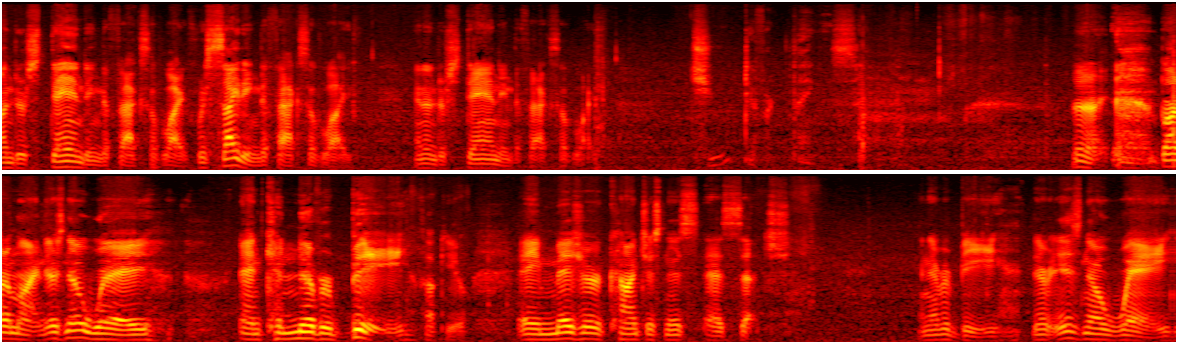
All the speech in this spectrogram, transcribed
understanding the facts of life, reciting the facts of life, and understanding the facts of life. Two different things. Alright, bottom line, there's no way and can never be, fuck you, a measure consciousness as such. And never be. There is no way,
